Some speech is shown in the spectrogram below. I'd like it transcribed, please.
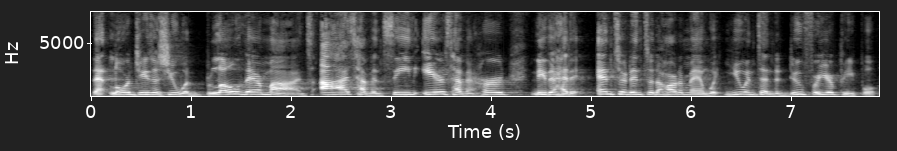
That, Lord Jesus, you would blow their minds. Eyes haven't seen, ears haven't heard, neither had it entered into the heart of man what you intend to do for your people.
